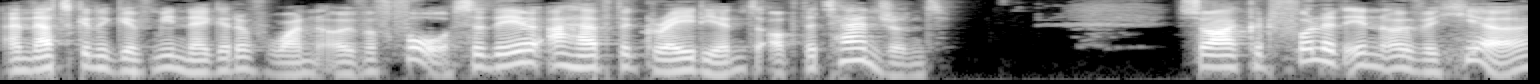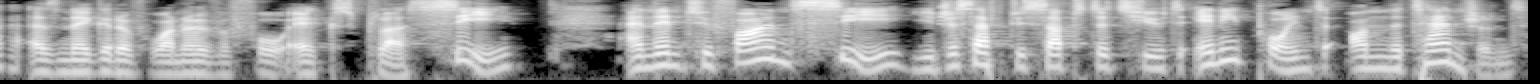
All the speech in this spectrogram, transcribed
and that's going to give me negative 1 over 4. So there I have the gradient of the tangent. So I could fill it in over here as negative 1 over 4x plus c. And then to find c, you just have to substitute any point on the tangent.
